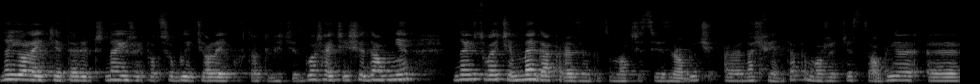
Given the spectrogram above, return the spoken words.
No i olejki eteryczne, jeżeli potrzebujecie olejków, to oczywiście zgłaszajcie się do mnie. No i słuchajcie, mega prezent, to co możecie sobie zrobić e, na święta, to możecie sobie e,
